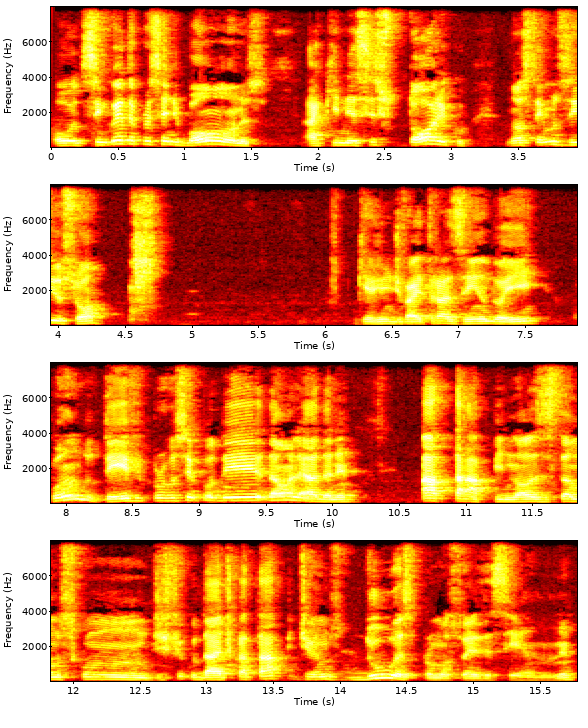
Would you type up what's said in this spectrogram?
ou de 50% de bônus, aqui nesse histórico, nós temos isso, ó, que a gente vai trazendo aí quando teve, para você poder dar uma olhada, né? A TAP, nós estamos com dificuldade com a TAP, tivemos duas promoções esse ano, né?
